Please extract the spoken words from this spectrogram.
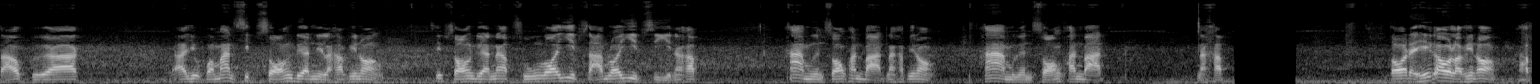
สาวเผือก อายุประมาณสิบสองเดือนนี่แหละครับพี่น้องสิบสองเดือนนะครับ สูงร้อยยี่สามร้อยยี่สี่นะครับห้าหมื่นสองพันบาทนะครับพี่น้องห้าหมื่นสองพันบาทนะครับ ต่อได้ที่เอาละพี่น้องครับ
